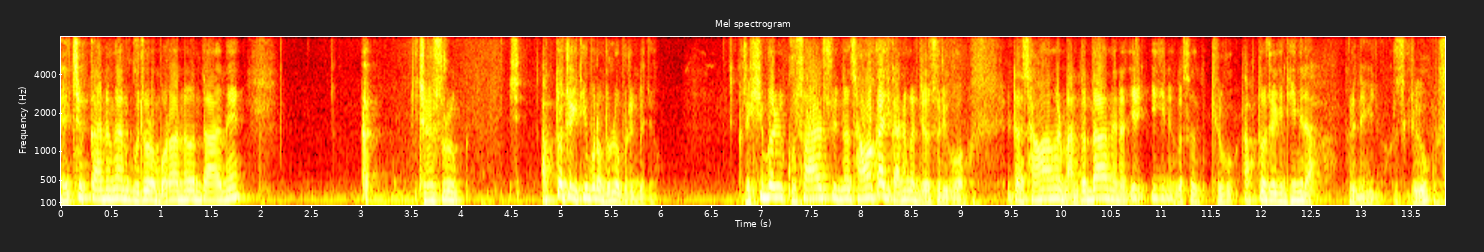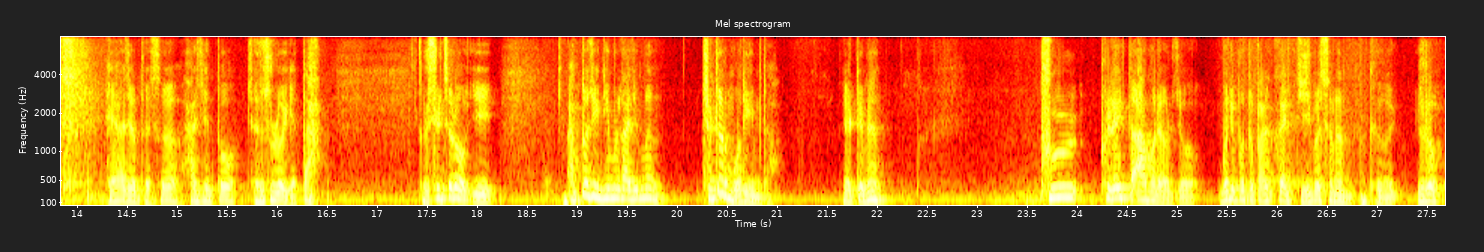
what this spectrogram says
예측 가능한 구조로 몰아넣은 다음에 전술을 압도적인 힘으로 눌러버린 거죠. 그래서 힘을 구사할 수 있는 상황까지 가는 건 전술이고, 일단 상황을 만든 다음에는 이, 기는 것은 결국 압도적인 힘이다. 그런 얘기죠. 그래서 결국 해하 전투에서 한신도 전술로 이겼다. 그리고 실제로 이 압도적인 힘을 가지면 절대로 못 이깁니다. 예를 들면, full plate armor라 그러죠. 머리부터 발끝까지 뒤집어 쓰는 그 유럽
